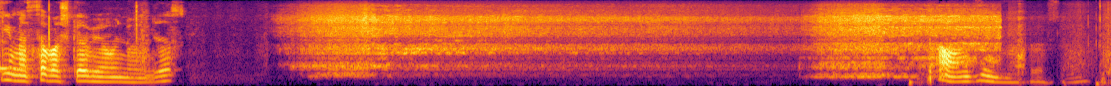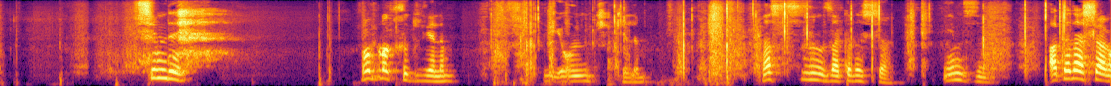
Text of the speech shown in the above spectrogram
Girmezse başka bir oyun oynayacağız. Tamam girmiyor arkadaşlar. Şimdi Roblox'a girelim. Bir oyun çekelim. Nasılsınız arkadaşlar? İyi misiniz? Arkadaşlar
